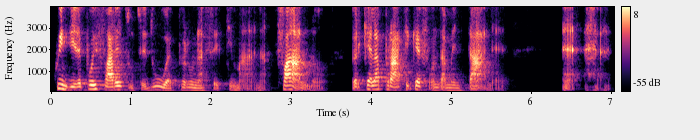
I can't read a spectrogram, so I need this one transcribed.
quindi le puoi fare tutte e due per una settimana, fallo, perché la pratica è fondamentale. Eh, eh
